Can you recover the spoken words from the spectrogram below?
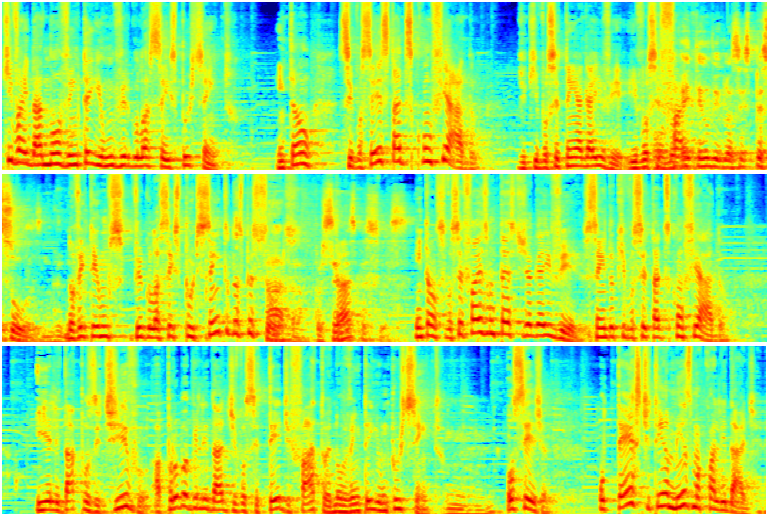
Que vai dar 91,6%. Então, se você está desconfiado de que você tem HIV e você faz 91,6 pessoas, na verdade. 91,6% das Ah, pessoas. tá. Por cento tá? das pessoas. Então, se você faz um teste de HIV, sendo que você está desconfiado, e ele dá positivo, a probabilidade de você ter de fato é 91%. Ou seja, o teste tem a mesma qualidade.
